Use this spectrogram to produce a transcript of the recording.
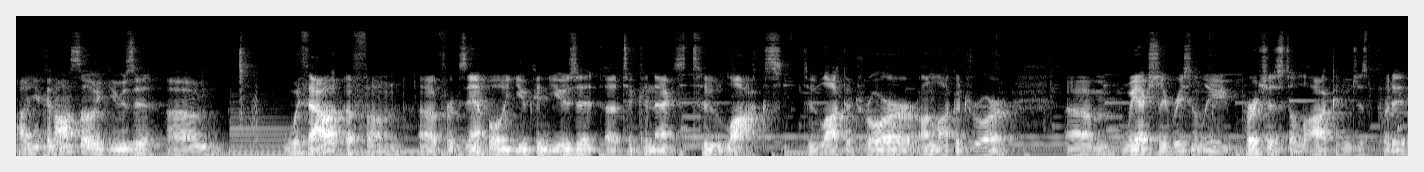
Uh, you can also use it um, without a phone. Uh, for example, you can use it uh, to connect to locks, to lock a drawer or unlock a drawer. Um, we actually recently purchased a lock and just put it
